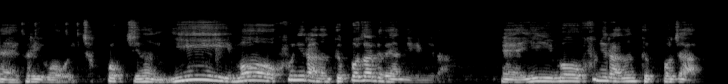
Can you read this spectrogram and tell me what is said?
예, 그리고 첫 곡지는 이모훈이라는 듣보잡에 대한 얘기입니다. 예, 이모훈이라는 듣보잡.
